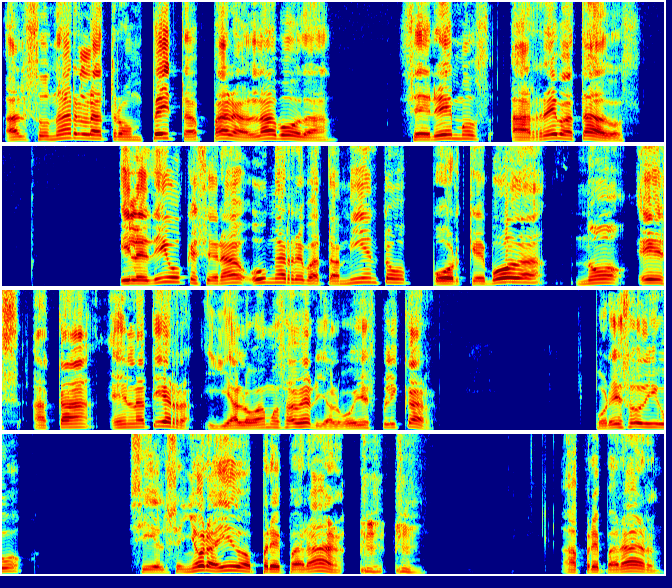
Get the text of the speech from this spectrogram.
al sonar la trompeta para la boda, seremos arrebatados. Y le digo que será un arrebatamiento porque boda no es acá en la tierra. Y ya lo vamos a ver, ya lo voy a explicar. Por eso digo, si el Señor ha ido a preparar, a preparar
